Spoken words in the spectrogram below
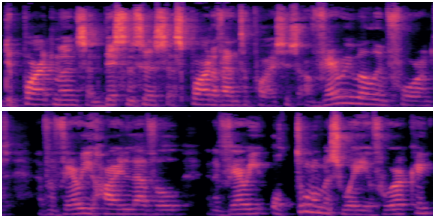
departments and businesses as part of enterprises are very well informed, have a very high level and a very autonomous way of working,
